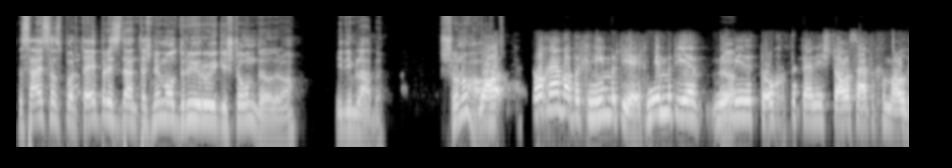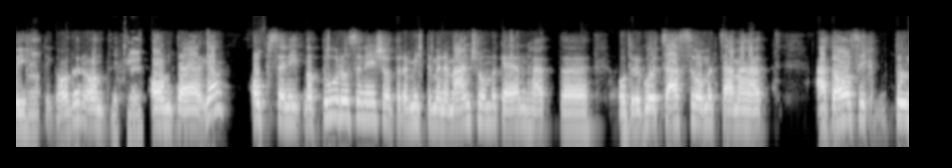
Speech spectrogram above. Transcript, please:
das heißt, als Parteipräsident hast du nicht mal drei ruhige Stunden, oder? In deinem Leben. Schon noch hart. Ja, doch eben, aber ich nehme die. Ich nehme die mit Ja. meiner Tochter, dann ist das einfach mal wichtig, oder? Und, Okay. und äh, ja, ob es dann in die Natur raus ist oder mit einem Menschen, den man gerne hat, äh, oder ein gutes Essen, das man zusammen hat. Auch das, ich tue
